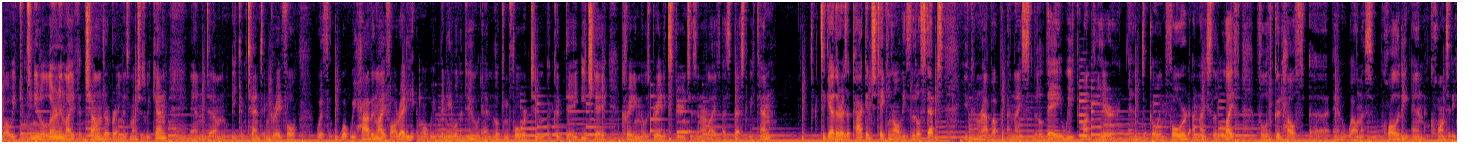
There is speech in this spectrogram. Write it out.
while we continue to learn in life and challenge our brain as much as we can and um, be content and grateful with what we have in life already and what we've been able to do and looking forward to a good day each day creating those great experiences in our life as best we can together as a package taking all these little steps you can wrap up a nice little day week month year and going forward a nice little life full of good health uh, and wellness quality and quantity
